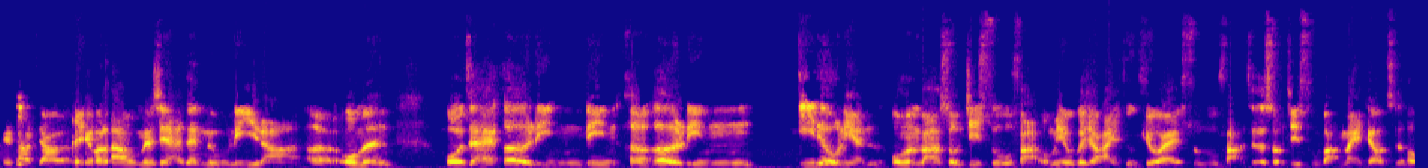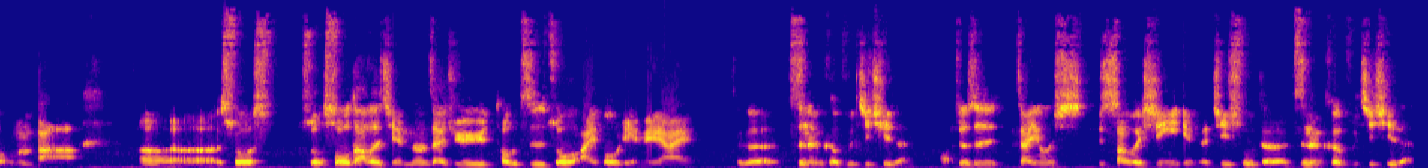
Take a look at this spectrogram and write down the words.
给大家了。没有啦，我们现在还在努力啦。呃，我们我在二零零呃二零一六年，我们把手机输入法，我们有个叫 iQQI 输入法，这个手机输入法卖掉之后，我们把呃所。所收到的钱呢，再去投资做 iBo 连 AI 这个智能客服机器人哦，就是再用稍微新一点的技术的智能客服机器人。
